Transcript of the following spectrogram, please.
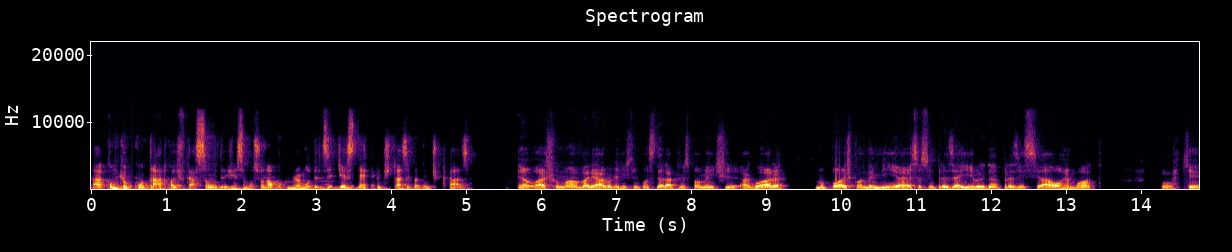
ah, como que eu contrato, qualificação, inteligência emocional, qual é o melhor modelo de SDR para a gente trazer para dentro de casa? É, eu acho uma variável que a gente tem que considerar, principalmente agora, no pós-pandemia é se a sua empresa é híbrida, presencial ou remota. Porque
